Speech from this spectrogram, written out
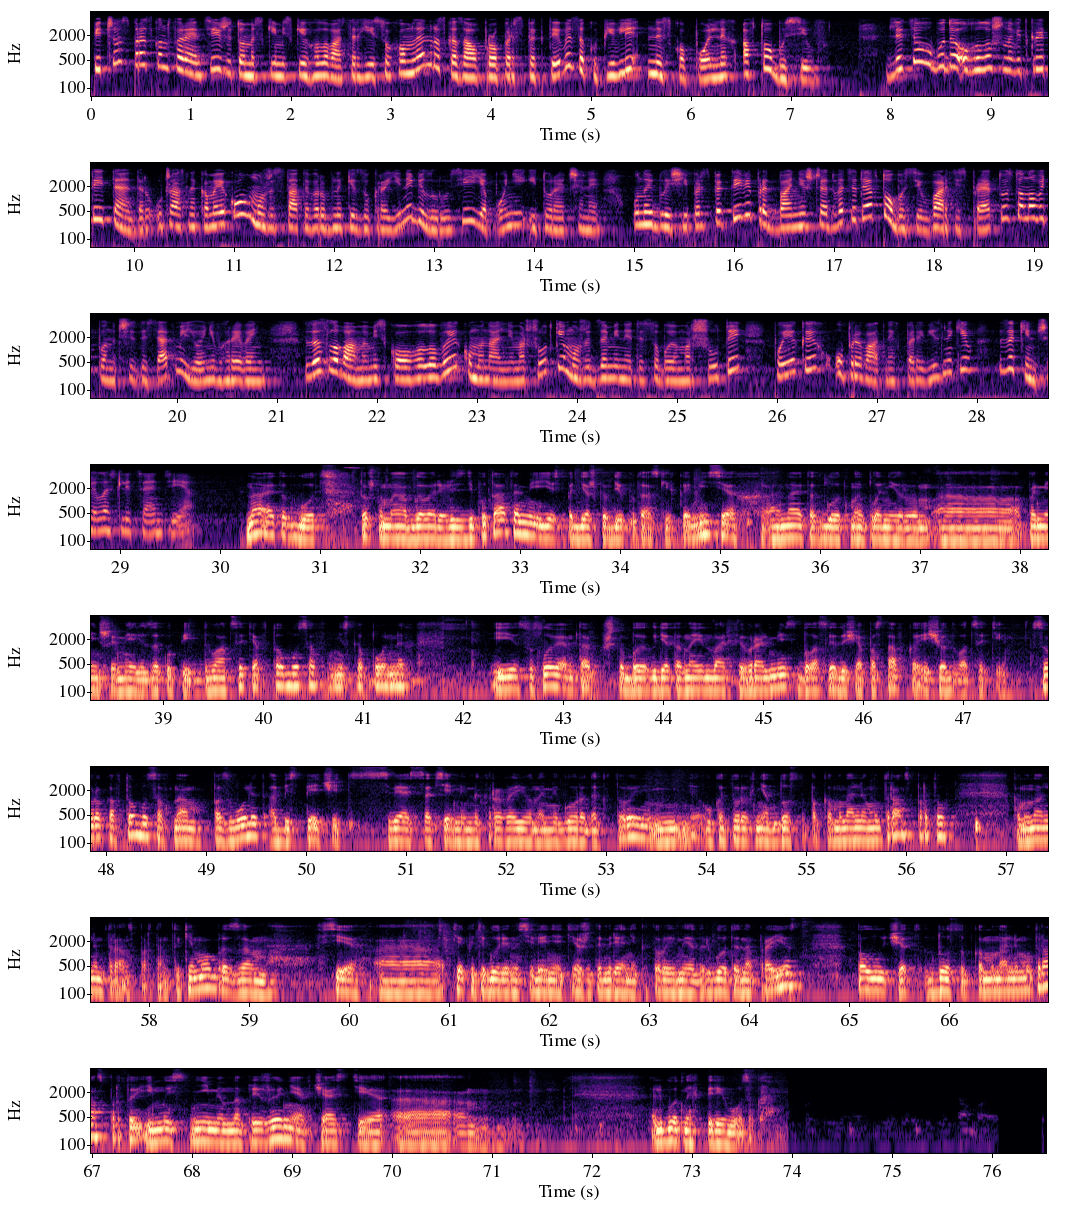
Під час прес-конференції Житомирський міський голова Сергій Сухомлин розказав про перспективи закупівлі низькопольних автобусів. Для цього буде оголошено відкритий тендер, учасниками якого можуть стати виробники з України, Білорусі, Японії і Туреччини. У найближчій перспективі придбання ще 20 автобусів. Вартість проекту становить понад 60 мільйонів гривень. За словами міського голови, комунальні маршрутки можуть замінити собою маршрути, по яких у приватних перевізників закінчилась ліцензія. На этот год, то, что мы обговорили с депутатами, есть поддержка в депутатских комиссиях. На этот год мы планируем а, по меньшей мере закупить 20 автобусов низкопольных. И с условием так, чтобы где-то на январь-февраль месяц была следующая поставка еще 20. 40 автобусов нам позволит обеспечить связь со всеми микрорайонами города, которые, у которых нет доступа к коммунальному транспорту, коммунальным транспортом. Таким образом, все э, те категории населения, те житомиряне, которые имеют льготы на проезд, получат доступ к коммунальному транспорту, и мы снимем напряжение в части э, льготных перевозок.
